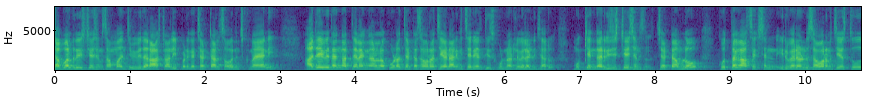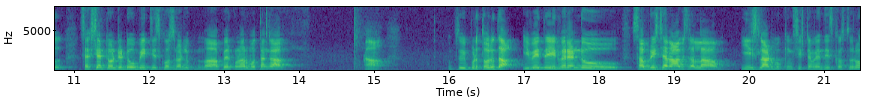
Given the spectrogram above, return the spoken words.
డబుల్ రిజిస్ట్రేషన్ సంబంధించి వివిధ రాష్ట్రాలు ఇప్పటికే చట్టాలు సవరించుకున్నాయని అదేవిధంగా తెలంగాణలో కూడా చట్ట సవరణ చేయడానికి చర్యలు తీసుకుంటున్నట్లు వెల్లడించారు. ముఖ్యంగా రిజిస్ట్రేషన్ చట్టంలో కొత్తగా సెక్షన్ ఇరవై రెండు సవరణ చేస్తూ సెక్షన్ ట్వంటీ టూ బి తీసుకొస్తున్నట్లు పేర్కొన్నారు. మొత్తంగా ఇప్పుడు- ఇప్పుడు తొలుత ఇవైతే ఇరవై రెండు సబ్ రిజిస్టర్ ఆఫీసులలో ఈ స్లాట్ బుకింగ్ సిస్టమ్ అనేది తీసుకొస్తారు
